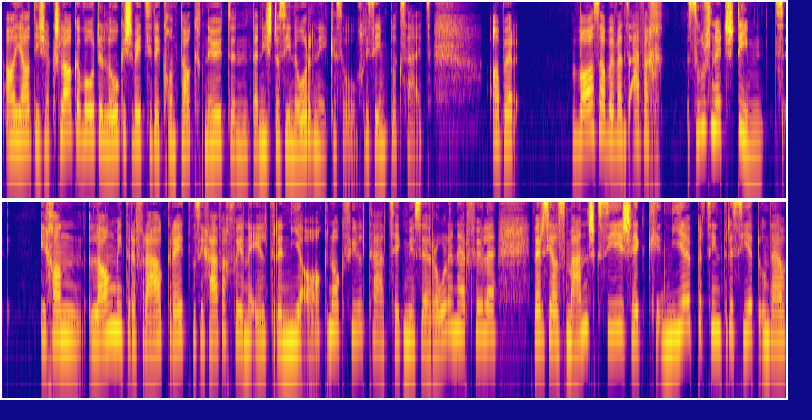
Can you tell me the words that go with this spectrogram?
ah ja, die ist ja geschlagen worden, logisch will sie den Kontakt nicht, dann, dann ist das in Ordnung, so ein bisschen simpel gesagt. Aber was aber, wenn es einfach sonst nicht stimmt, Ich habe lange mit einer Frau geredet, die sich einfach von ihren Eltern nie angenommen gefühlt hat. Sie musste Rollen erfüllen. Wer sie als Mensch war, hat nie jemand interessiert und auch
